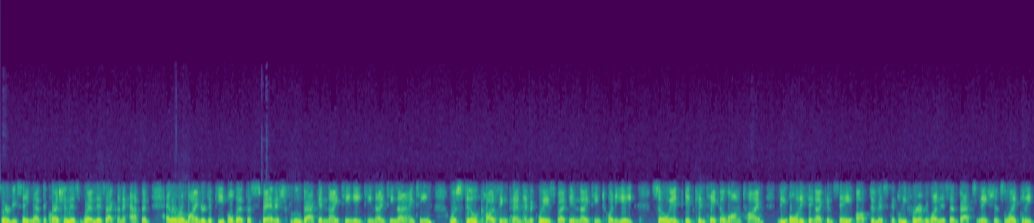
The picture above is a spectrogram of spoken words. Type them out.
certainly saying that. The question is, when is that going to happen? And a reminder to people that the Spanish flu back in 1918, 1919 was still causing pandemic waves but in 1928. So it, it can take a long time. The only thing I can say optimistically for everyone is that vaccination is likely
